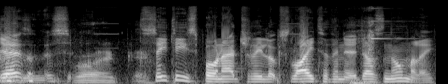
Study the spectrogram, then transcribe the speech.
Yeah, CT spawn actually looks lighter than it does normally.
